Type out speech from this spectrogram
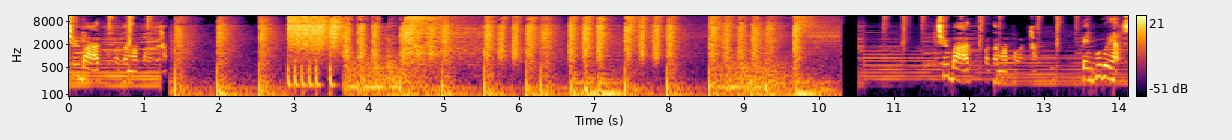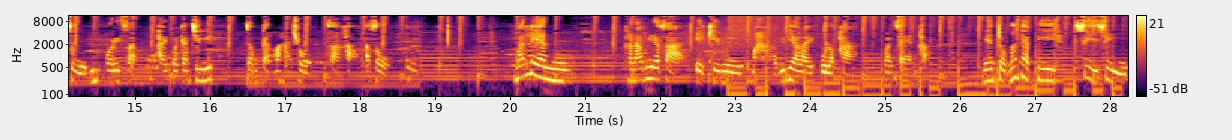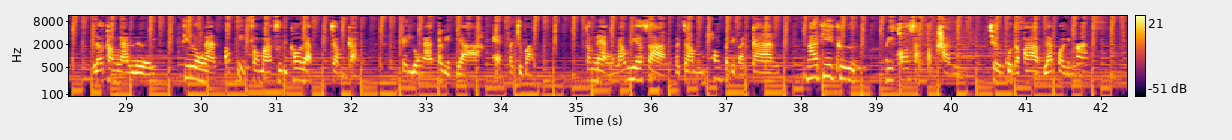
ชื่อบาสปัตมาปาค่ะชื่อบาสปัตมาพรค่ะ เป็นผู้บริหารศูนย์บริษัทไทยประกันชีวิต จำกัดมหาชน สาขาอโศกบัสเรียนคณะวิทยาศาสตร์ เอกเคมี มหาวิทยาลัยบูรพาบางแสนค่ะ เรียนจบตั้งแต่ปี 44 แล้วทำงานเลย ที่โรงงาน Optic Pharmaceutical Lab จำกัด เป็นโรงงานผลิตยาแผนปัจจุบัน ตำแหน่งนักวิทยาศาสตร์ประจำห้องปฏิบัติการ หน้าที่คือวิเคราะห์สารสำคัญ เชิงคุณภาพและปริมาณ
